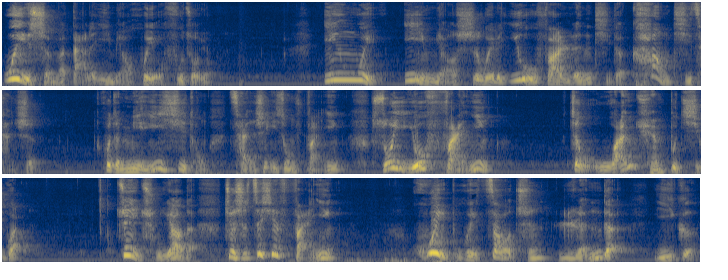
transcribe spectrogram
为什么打了疫苗会有副作用？因为疫苗是为了诱发人体的抗体产生。或者免疫系统产生一种反应，所以有反应，这完全不奇怪。最主要的就是这些反应会不会造成人的一个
